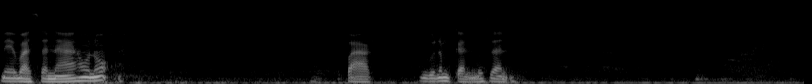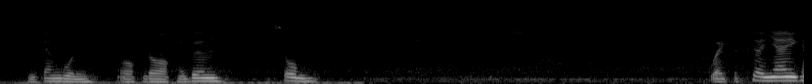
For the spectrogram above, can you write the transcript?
แม่วาสนาเฮาเนาะฝากอยู่น้ำกันว่าซั่นจังบุญออกดอกให้เบิ่งส้มกล้วยก็เครือใหญ่ข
